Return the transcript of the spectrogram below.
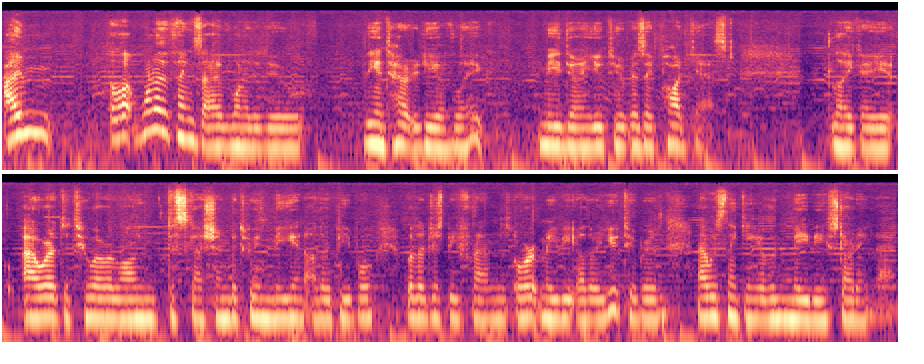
I'm lot, one of the things that I've wanted to do the entirety of like me doing YouTube is a podcast like a hour to two hour long discussion between me and other people, whether it just be friends or maybe other YouTubers. I was thinking of maybe starting that.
